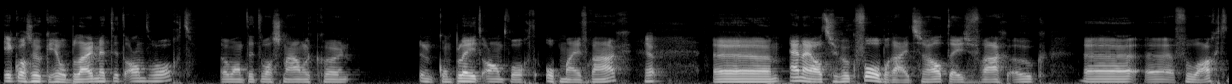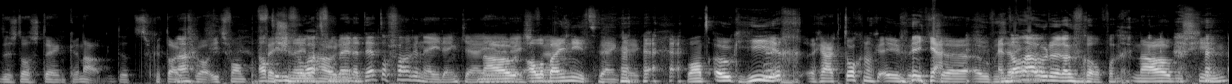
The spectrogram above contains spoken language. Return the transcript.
Ik was ook heel blij met dit antwoord. Want dit was namelijk gewoon een compleet antwoord op mijn vraag. Ja. Ehm, en hij had zich ook voorbereid. Ze had deze vraag ook eh, eh, verwacht. Dus dat is denk ik, nou, dat getuigt Maar wel iets van Had hij professionele verwacht van houding. Bernadette of van René, denk jij? eh, nou, allebei vraag? niet, denk ik. Want ook hier ga ik toch nog even iets Ja, eh, over En dan houden we erover op. Nou, misschien.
